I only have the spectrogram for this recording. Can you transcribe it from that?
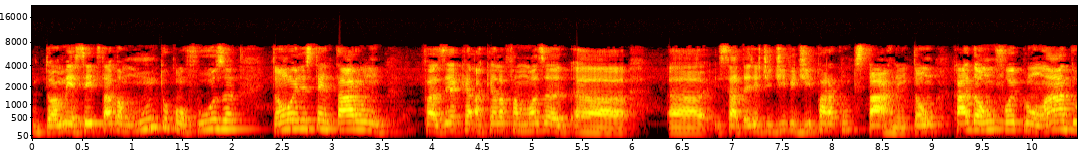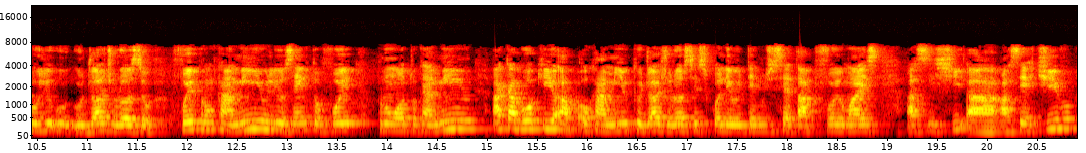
Então a Mercedes estava muito confusa. Então eles tentaram fazer aquela famosa uh, uh, estratégia de dividir para conquistar. Né? Então, cada um foi para um lado, o, George Russell foi para um caminho, o Lewis Hamilton foi para um outro caminho. Acabou que a, o caminho que o George Russell escolheu em termos de setup foi o mais assisti, a, assertivo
